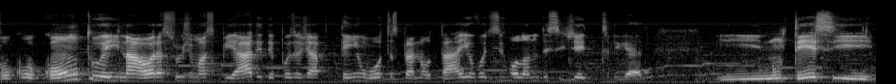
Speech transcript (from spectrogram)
eu conto e na hora surge umas piadas e depois eu já tenho outras pra anotar e eu vou desenrolando desse jeito, tá ligado? E não ter esse.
